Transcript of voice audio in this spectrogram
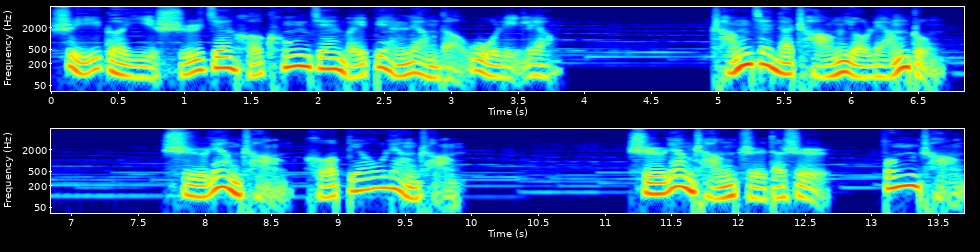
是一个以时间和空间为变量的物理量。常见的场有两种。矢量场和标量场。矢量场指的是风场、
